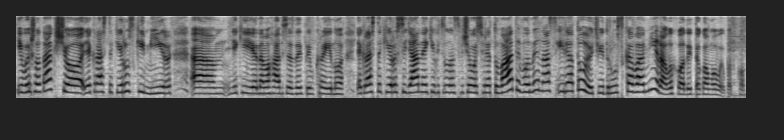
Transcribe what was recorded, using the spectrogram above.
І вийшло так, що якраз таки руський мір, е, який намагався зайти в країну, якраз такі росіяни, які хотіли нас від чогось врятувати, вони нас і рятують від руского міра, виходить в такому випадку.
